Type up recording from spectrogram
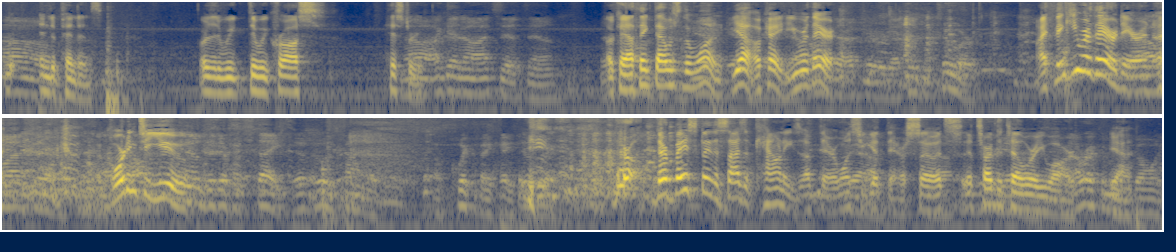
Uh, Independence, or did we did we cross history? No, I get, no, that's it then. Okay, I think that was the one. Yeah, okay, you were there. I did the tour. I think you were there, Darren. there. According to It you, was a different state. It it was kind of a quick vacation. they're they're basically the size of counties up there once you get there, so it's it's hard to tell where you are. I recommend Yeah, going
